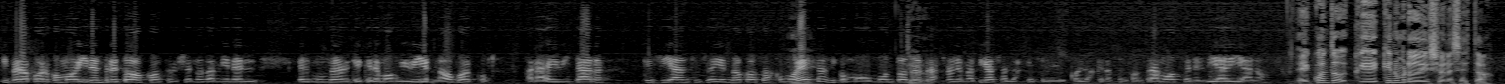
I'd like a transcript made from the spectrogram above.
y para poder como ir entre todos construyendo también el, el mundo en el que queremos vivir, ¿no? Por- para evitar que sigan sucediendo cosas como Ujú. estas y como un montón Claro. de otras problemáticas a las que se, con las que nos encontramos en el día a día, ¿no? Eh, ¿cuánto, qué, qué número de ediciones está? Esta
